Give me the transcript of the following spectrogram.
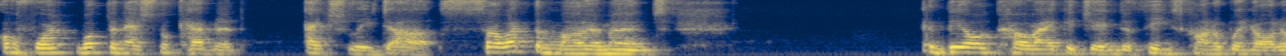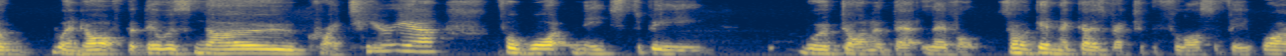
of what, what the National Cabinet actually does. So at the moment, the old COAG agenda things kind of went on and went off, but there was no criteria for what needs to be worked on at that level. So again, that goes back to the philosophy. Why,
